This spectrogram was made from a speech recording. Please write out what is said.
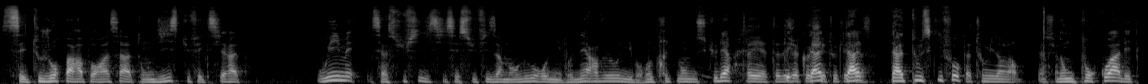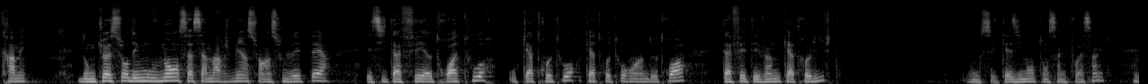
C'est toujours par rapport à ça. Ton 10, tu fais que 6 reps. Oui, mais ça suffit si c'est suffisamment lourd au niveau nerveux, au niveau recrutement musculaire. Ça y est, tu as déjà T'as- coché toutes les t'as- cases. t'as tout ce qu'il faut. Tu as tout mis dans l'ordre, bien sûr. Donc pourquoi aller te cramer? Donc tu vois, sur des mouvements, ça, ça marche bien sur un soulevé de terre. Et si tu as fait 3 tours ou 4 tours, 4 tours en 1, 2, 3, tu as fait tes 24 lifts. Donc c'est quasiment ton 5 x 5. Mm.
